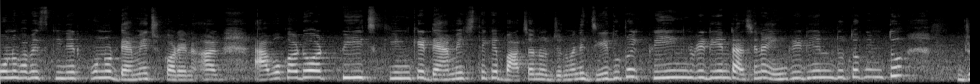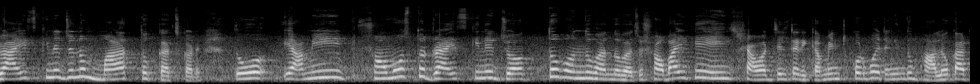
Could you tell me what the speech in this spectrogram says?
কোনোভাবে স্কিনের কোনো ড্যামেজ করে না। আর অ্যাভোকাডো আর পিচ স্কিনকে ড্যামেজ থেকে বাঁচানোর জন্য মানে যে দুটো ক্রি ইনগ্রিডিয়েন্ট আছে না ইনগ্রিডিয়েন্ট দুটো কিন্তু ড্রাই স্কিনের জন্য মারাত্মক কাজ করে। তো আমি সমস্ত ড্রাই স্কিনের যত বন্ধু বান্ধব আছে, সবাইকে এই শাওয়ার জেলটা রেকমেন্ড করব। এটা কিন্তু ভালো কাজ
